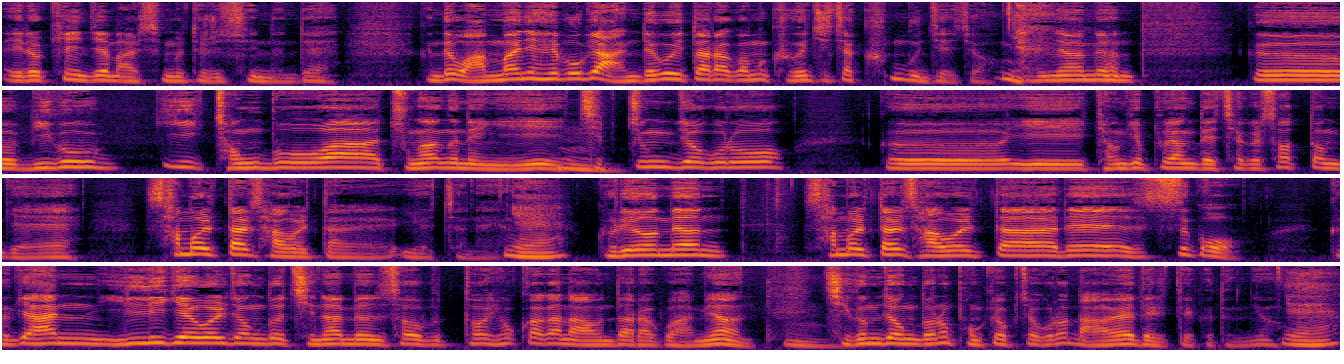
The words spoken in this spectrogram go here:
이렇게 이제 말씀을 드릴 수 있는데 근데 완만히 회복이 안 되고 있다라고 하면 그건 진짜 큰 문제죠. 왜냐하면 그 미국 이 정부와 중앙은행이 음. 집중적으로 그 이 경기 부양 대책을 썼던 게 3월 달, 4월 달이었잖아요. 예. 그러면 3월 달, 4월 달에 쓰고 그게 한 1, 2개월 정도 지나면서부터 효과가 나온다라고 하면 음. 지금 정도는 본격적으로 나와야 될 때거든요. 예.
